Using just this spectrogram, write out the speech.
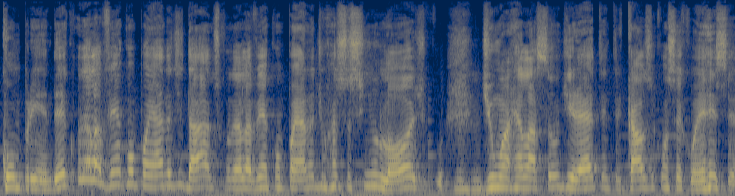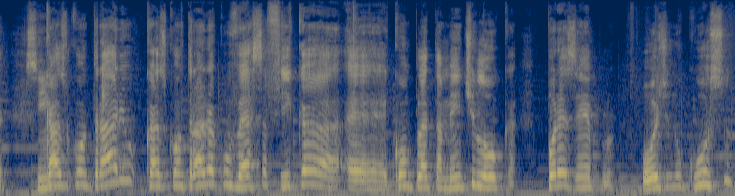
compreender quando ela vem acompanhada de dados, quando ela vem acompanhada de um raciocínio lógico, uhum. de uma relação direta entre causa e consequência. Sim. Caso contrário, caso contrário, a conversa fica é, completamente louca. Por exemplo, hoje no curso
